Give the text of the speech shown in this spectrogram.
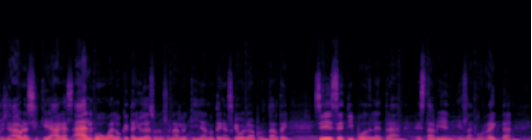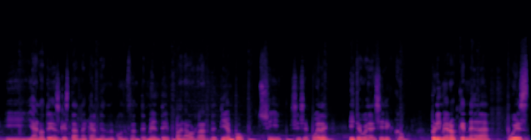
pues ya ahora sí que hagas algo o algo que te ayude a solucionarlo y que ya no tengas que volver a preguntarte si ese tipo de letra está bien, es la correcta y ya no tienes que estarla cambiando constantemente para ahorrarte tiempo. Sí, sí se puede y te voy a decir cómo. Primero que nada, pues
